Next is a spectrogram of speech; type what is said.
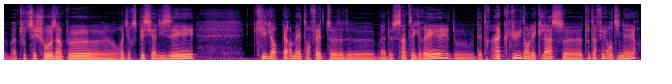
Bah, toutes ces choses un peu, euh, on va dire, spécialisées, qui leur permettent en fait euh, de, bah, de s'intégrer, d'être inclus dans les classes euh, tout à fait ordinaires,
